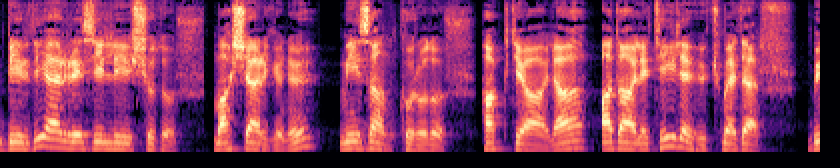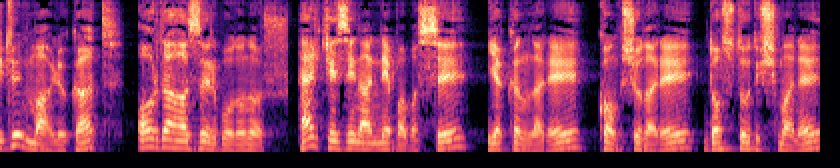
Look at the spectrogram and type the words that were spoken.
bir diğer rezilliği şudur. Mahşer günü mizan kurulur. Hak Teâlâ adaletiyle hükmeder. Bütün mahlukat orada hazır bulunur. Herkesin anne babası, yakınları, komşuları, dostu düşmanı,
